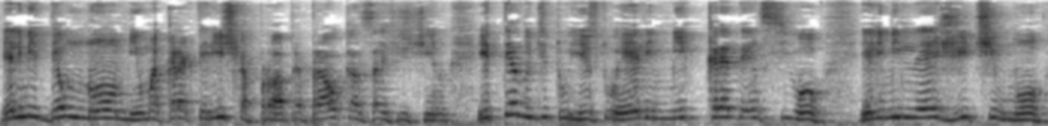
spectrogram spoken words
Ele me deu um nome, uma característica própria para alcançar esse destino, e tendo dito isto, Ele me credenciou, Ele me legitimou,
